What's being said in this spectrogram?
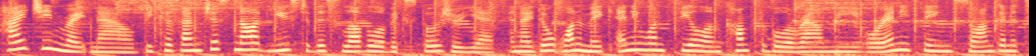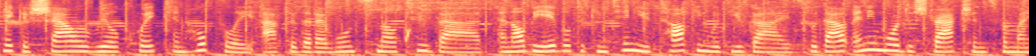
Hygiene right now because I'm just not used to this level of exposure yet and I don't want to make anyone feel uncomfortable around me or anything so I'm gonna take a shower real quick and hopefully after that I won't smell too bad and I'll be able to continue talking with you guys without any more distractions from my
